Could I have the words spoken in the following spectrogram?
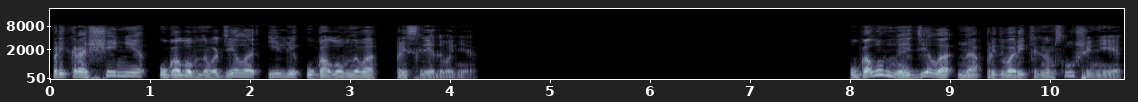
Прекращение уголовного дела или уголовного преследования. Уголовное дело на предварительном слушании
